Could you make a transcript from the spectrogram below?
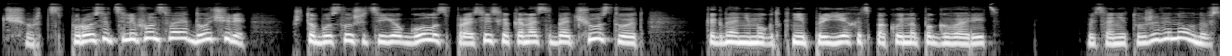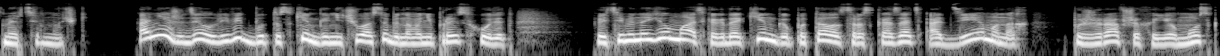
черт, спросит телефон своей дочери, чтобы услышать ее голос, спросить, как она себя чувствует, когда они могут к ней приехать, спокойно поговорить. Ведь они тоже виновны в смерти внучки. Они же делали вид, будто с Кингой ничего особенного не происходит. Ведь именно ее мать, когда Кинга пыталась рассказать о демонах, пожиравших ее мозг,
